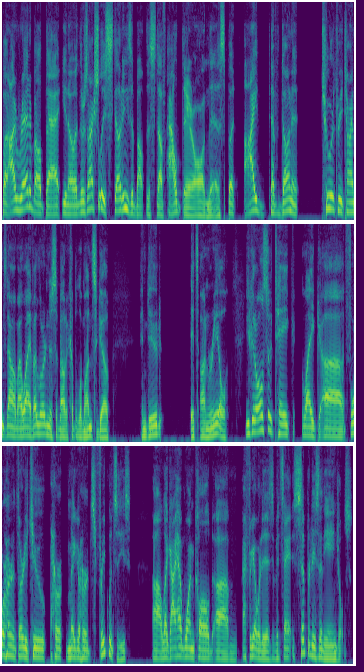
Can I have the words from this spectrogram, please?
But I read about that, you know, and there's actually studies about this stuff out there on this, but I have done it two or three times now in my life. I learned this about a couple of months ago. And dude, it's unreal. You could also take like uh, 432 her- megahertz frequencies. Uh, like I have one called, um, I forget what it is. If it's Symphonies of the Angels,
